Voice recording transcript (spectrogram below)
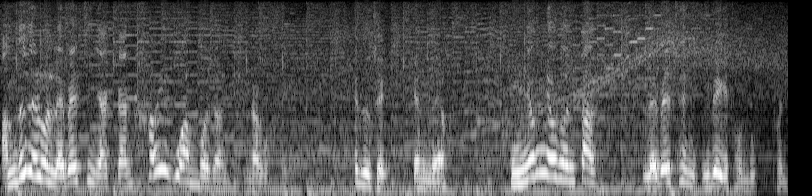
암드 드래곤 레벨 10 약간 하위 호환 버전이라고 해도 되겠네요. 공격력은 딱 레벨 10 200이 더 높은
